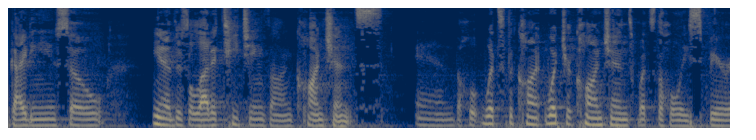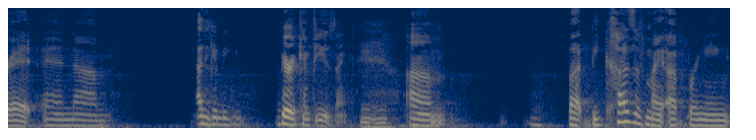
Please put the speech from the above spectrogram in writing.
guiding you. So, you know, there's a lot of teachings on conscience and the whole, what's the con- what's your conscience, what's the Holy Spirit, and um, I think it'd be very confusing. Um, but because of my upbringing,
